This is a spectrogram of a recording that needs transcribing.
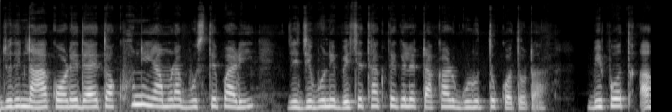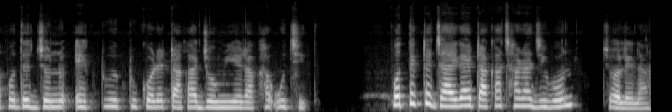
যদি না করে দেয় তখনই আমরা বুঝতে পারি যে জীবনে বেঁচে থাকতে গেলে টাকার গুরুত্ব কতটা। বিপদ আপদের জন্য একটু একটু করে টাকা জমিয়ে রাখা উচিত। প্রত্যেকটা জায়গায় টাকা ছাড়া জীবন চলে না।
